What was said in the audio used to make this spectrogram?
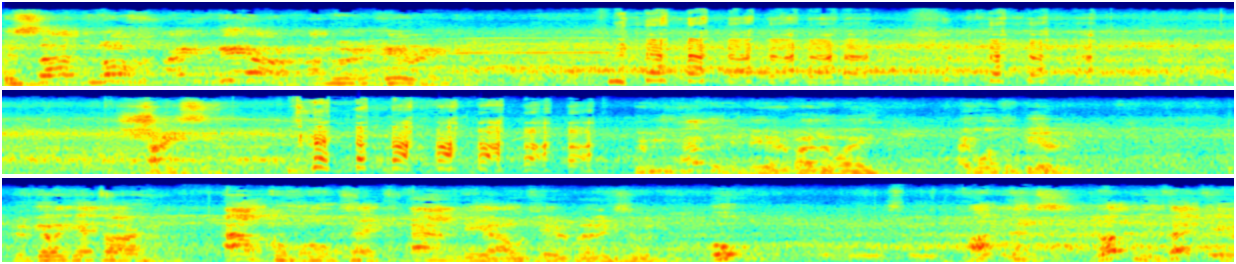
Is that noch ein I'm hearing? Scheiße. Do we have any beer, by the way? I want a beer. We're gonna get our alcohol tech Andy out here very soon. Oh, Hannes, lovely, thank you.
